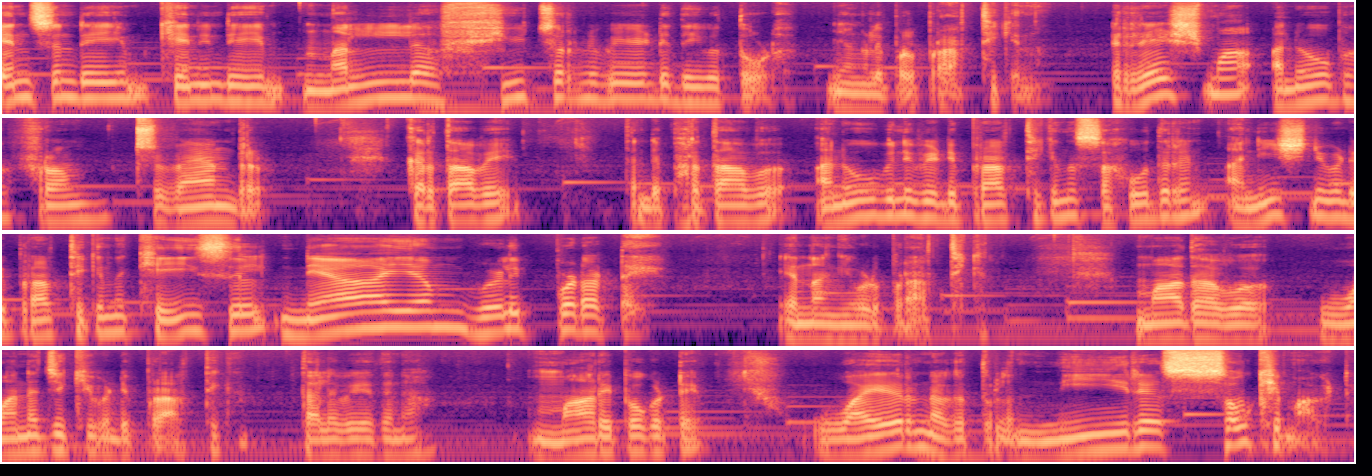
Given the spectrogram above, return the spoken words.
കെൻസിന്റെയും കെനിന്റെയും നല്ല ഫ്യൂച്ചറിന് വേണ്ടി ദൈവത്തോട് ഞങ്ങളിപ്പോൾ പ്രാർത്ഥിക്കുന്നു. രേഷ്മ അനൂപ് ഫ്രം ട്രിവാൻഡ്രം കർത്താവെ തന്റെ ഭർത്താവ് അനൂപിന് വേണ്ടി പ്രാർത്ഥിക്കുന്ന സഹോദരൻ അനീഷിന് വേണ്ടി പ്രാർത്ഥിക്കുന്ന കേസിൽ ന്യായം വെളിപ്പെടട്ടെ എന്നങ്ങയോട് പ്രാർത്ഥിക്കുന്നു. മാതാവ് വനജയ്ക്ക് വേണ്ടി പ്രാർത്ഥിക്കുന്നു. തലവേദന മാറിപ്പോകട്ടെ. വയറിനകത്തുള്ള നീര സൗഖ്യമാകട്ടെ.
